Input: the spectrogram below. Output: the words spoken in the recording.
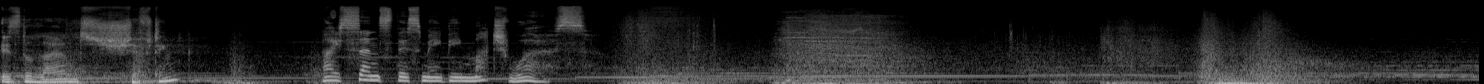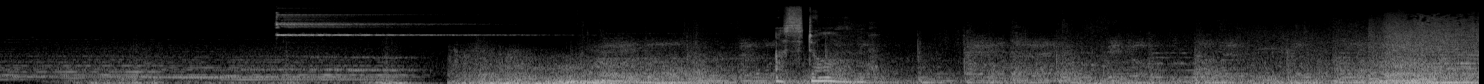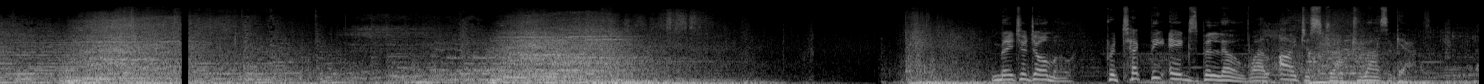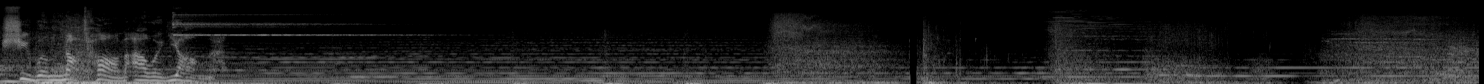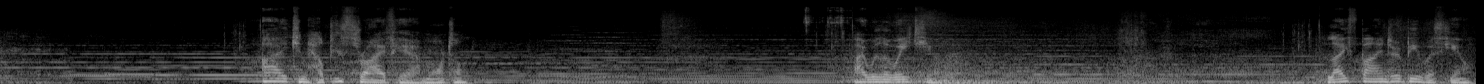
Is the land shifting? I sense this may be much worse. A storm. Major Domo, protect the eggs below while I distract Raszageth. She will not harm our young. I can help you thrive here, mortal. I will await you. Lifebinder be with you.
